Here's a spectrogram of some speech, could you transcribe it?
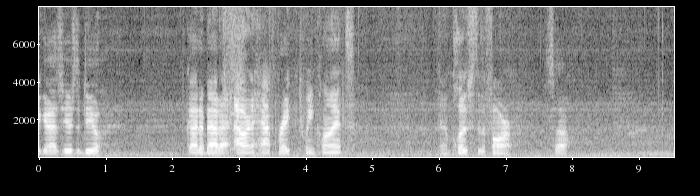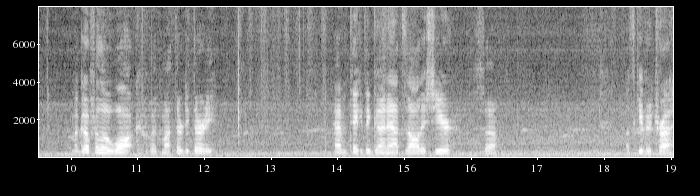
Okay guys, here's the deal. Got about an hour and a half break between clients and I'm close to the farm. So I'm gonna go for a little walk with my 30-30. Haven't taken the gun out all this year, so let's give it a try.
